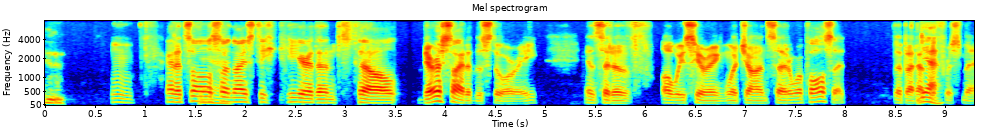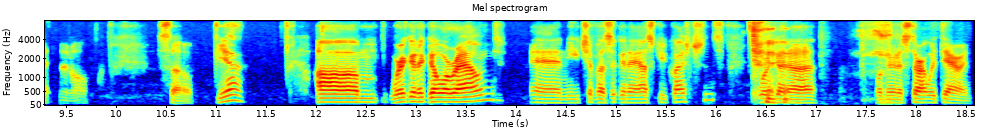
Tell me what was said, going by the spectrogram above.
you know mm. and it's also yeah. nice to hear them tell their side of the story instead of always hearing what john said or what paul said about how yeah. they first met and all so yeah um, we're going to go around and each of us are going to ask you questions we're going to we're going to start with darren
